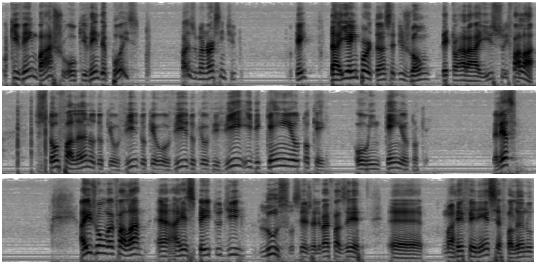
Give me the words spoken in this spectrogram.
o que vem embaixo ou o que vem depois faz o menor sentido. Ok? Daí a importância de João declarar isso e falar: estou falando do que eu vi, do que eu ouvi, do que eu vivi e de quem eu toquei, ou em quem eu toquei. Beleza? Aí João vai falar é, a respeito de luz, ou seja, ele vai fazer é, uma referência falando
